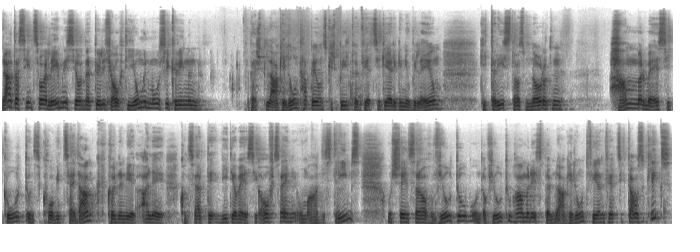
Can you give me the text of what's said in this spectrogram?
ja, das sind so Erlebnisse und natürlich auch die jungen Musikerinnen. Beispiel Lage Lund hat bei uns gespielt beim 40-jährigen Jubiläum. Gitarrist aus dem Norden, hammermäßig gut und Covid sei Dank können wir alle Konzerte videomäßig aufzeichnen und machen die Streams und stellen es dann auch auf YouTube und auf YouTube haben wir jetzt beim Lage rund 44.000 Klicks.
